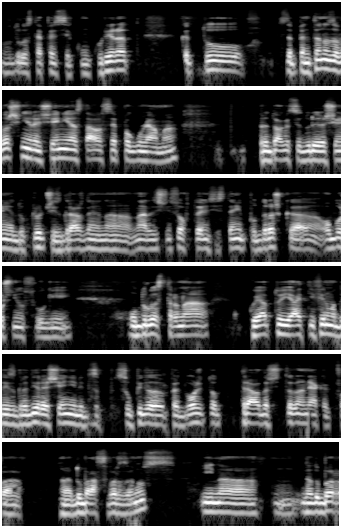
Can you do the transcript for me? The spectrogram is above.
в друга степен се конкурират, като степента на завършени решения става все по-голяма. Предлагат се дори решения до ключ, изграждане на, на различни софтуерни системи, поддръжка, облачни услуги. От друга страна, която и IT фирма да изгради решение или да се опита да предложи, то трябва да счита на някаква добра свързаност и на, на добър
